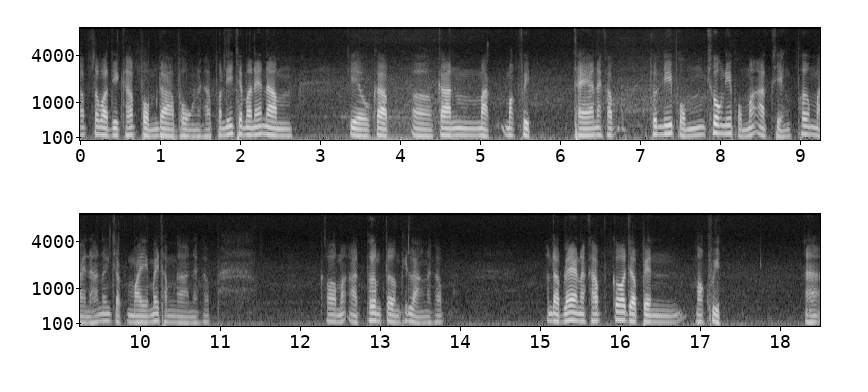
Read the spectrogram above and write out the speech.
ครับสวัสดีครับผมดาพงศ์นะครับ วันนี้จะมาแนะนำเกี่ยวกับการหมักหมักฟิตแท้นะครับชุดนี้ผมช่วงนี้ผมมาอัดเสียงเพิ่มใหม่นะฮะเนื่องจากไมค์ไม่ทำงานนะครับ ก็มาอัดเพิ่มเติมที่หลังนะครับ อันดับแรกนะครับก็จะเป็นหมักฟิตนะฮะ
